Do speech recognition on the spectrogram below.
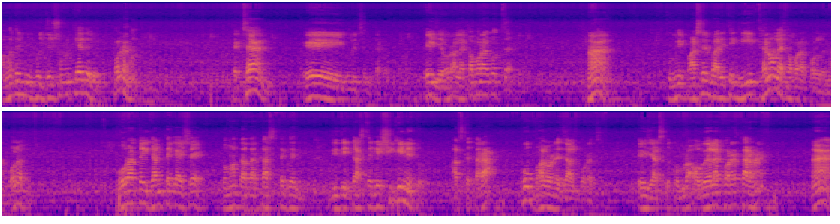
আমাদের বিপর্যয়ের সময় খেয়ে দেবে? বলে না দেখছেন? এইগুলি চিন্তা করতে এই যে ওরা লেখাপড়া করছে। হ্যাঁ? তুমি পাশের বাড়িতে গিয়ে কেন লেখাপড়া করলে না? বলে ওরা তো এখান থেকে এসে তোমার দাদার কাছ থেকে, দিদির কাছ থেকে শিখে নিত। আজকে তারা খুব ভালো রেজাল্ট করেছে। এই যে আজকে তোমরা অবহেলা করার কারণে হ্যাঁ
